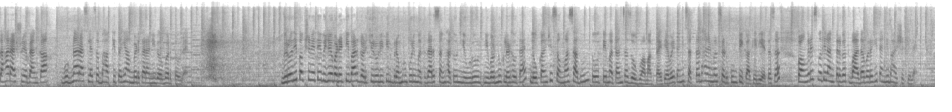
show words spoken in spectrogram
सहा राष्ट्रीय बँका बुडणार असल्याचं भाकीतही आंबेडकरांनी वर्तवलंय. विरोधी पक्षनेते विजय वडेट्टीवार गडचिरोलीतील ब्रह्मपुरी मतदारसंघातून निवडून निवडणूक लढवत आहेत लोकांशी संवाद साधून तो ते मतांचा जोगवा मागतायत. यावेळी त्यांनी सत्ताधाऱ्यांवर सडकून टीका केली आहे. तसंच काँग्रेसमधील अंतर्गत वादावरही त्यांनी भाष्य केलंय.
